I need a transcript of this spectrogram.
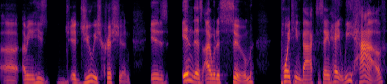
uh i mean he's a jewish christian is in this i would assume pointing back to saying hey we have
